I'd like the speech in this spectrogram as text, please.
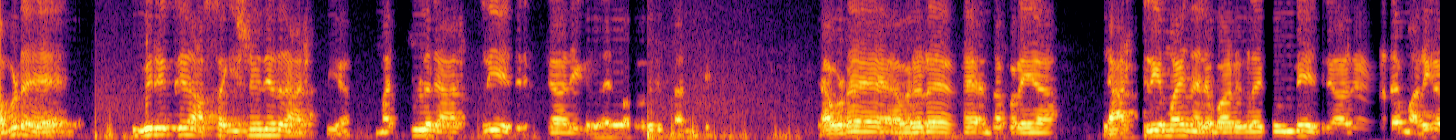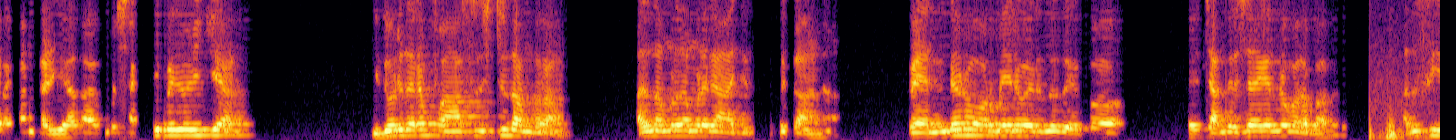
അവിടെ ഇവർക്ക് അസഹിഷ്ണുതയുടെ രാഷ്ട്രീയമാണ്. മറ്റുള്ള രാഷ്ട്രീയ എതിരാളികളെ വേണ്ടി. അവിടെ അവരുടെ എന്താ പറയാ രാഷ്ട്രീയമായ നിലപാടുകളെ കൊണ്ട് എതിരാളികളെ മറികടക്കാൻ കഴിയാതാകുമ്പോൾ ശക്തി പ്രയോഗിക്കുകയാണ്. ഇതൊരു തരം ഫാസിസ്റ്റ് തന്ത്രമാണ്. അത് നമ്മൾ നമ്മുടെ രാജ്യത്ത് കാണുക. ഇപ്പൊ എന്റെ ഒരു ഓർമ്മയിൽ വരുന്നത് ഇപ്പോ ചന്ദ്രശേഖരന്റെ കൊലപാതകം. അത് സി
